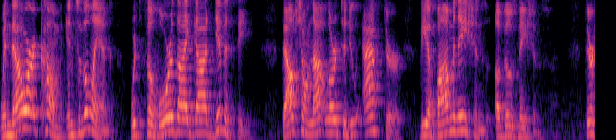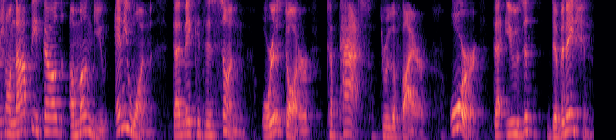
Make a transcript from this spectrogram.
When thou art come into the land which the Lord thy God giveth thee, thou shalt not learn to do after the abominations of those nations. There shall not be found among you any one that maketh his son or his daughter to pass through the fire, or that useth divination,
